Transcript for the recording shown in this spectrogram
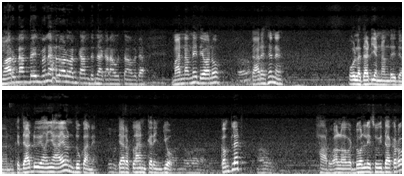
મારું નામ દઈને મને હલવાડવાનું કામ ધંધા કરાવું તમે બધા. મારું નામ નહીં દેવાનું. તારે છે ને ઓલા જાડિયાનું નામ દઈ દેવાનું. કે જાડુ અહીંયા આવ્યો ને દુકાને ત્યારે પ્લાન કરીને ગયો. કમ્પ્લેટ સારું હાલો હવે ડોલની સુવિધા કરો.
